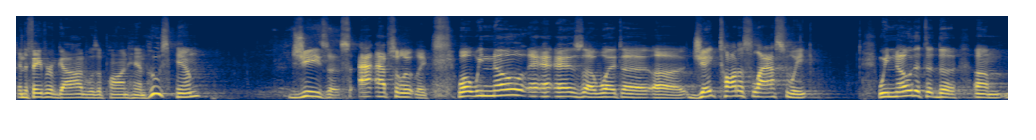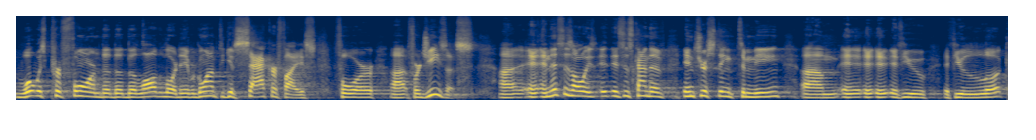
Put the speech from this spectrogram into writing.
and the favor of God was upon him. Who's him? Jesus, a- absolutely. Well, we know as uh, what uh, uh, Jake taught us last week. We know that the, the um, what was performed, the, the, the, law of the Lord, they were going up to give sacrifice for, uh, for Jesus. Uh, and, and, this is always this is kind of interesting to me. Um, if you if you look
